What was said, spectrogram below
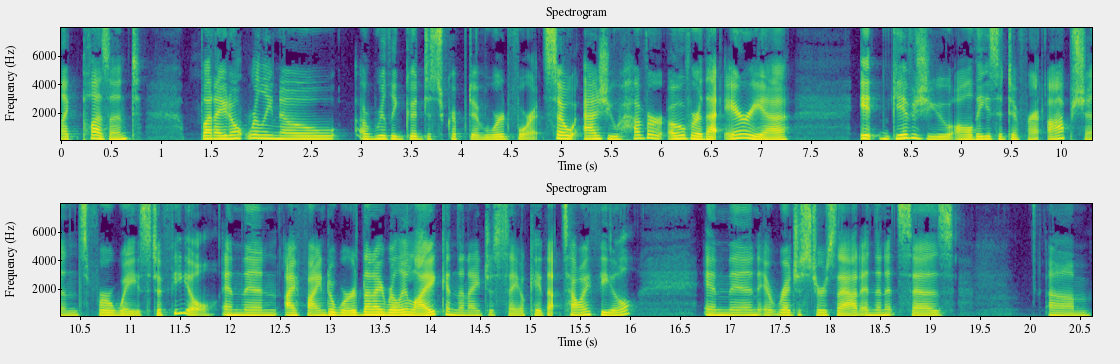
like pleasant, but I don't really know a really good descriptive word for it. So as you hover over that area, it gives you all these different options for ways to feel. And then I find a word that I really like, and then I just say, okay, that's how I feel. And then it registers that. And then it says, um,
